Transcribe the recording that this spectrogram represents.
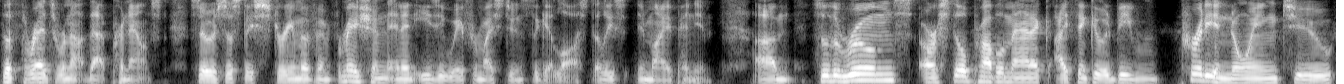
the threads were not that pronounced. So it was just a stream of information and an easy way for my students to get lost at least in my opinion. Um, so the rooms are still problematic. I think it would be pretty annoying to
